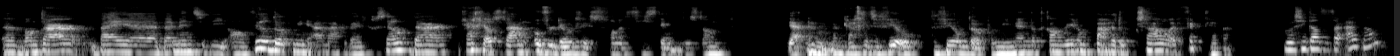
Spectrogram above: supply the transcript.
Uh, want daar bij, uh, bij mensen die al veel dopamine aanmaken bij zichzelf, daar krijg je als het ware een overdosis van het systeem. Dus dan, ja, dan, krijg je te veel, te veel dopamine en dat kan weer een paradoxaal effect hebben. Hoe ziet dat eruit dan?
